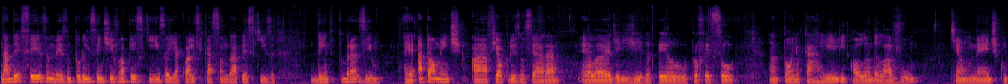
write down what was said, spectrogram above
na defesa mesmo por um incentivo à pesquisa e à qualificação da pesquisa dentro do Brasil. É, atualmente, a Fiocruz no Ceará ela é dirigida pelo professor Antônio Carlile Holanda Lavu, que é um médico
